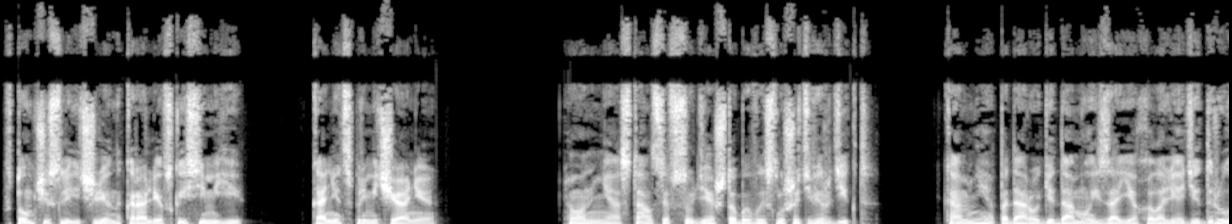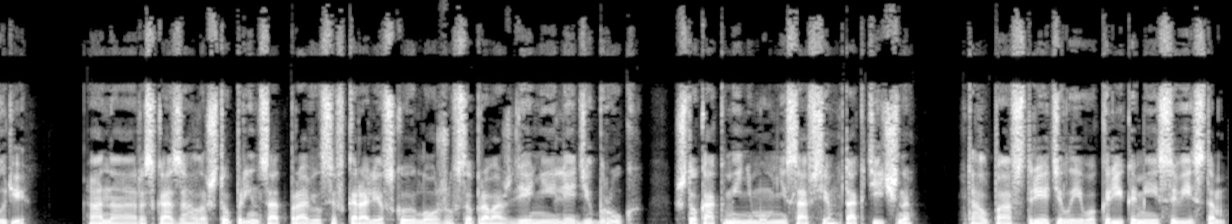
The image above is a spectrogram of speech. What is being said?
в том числе и члены королевской семьи. Конец примечания. Он не остался в суде, чтобы выслушать вердикт. Ко мне по дороге домой заехала леди Друри, она рассказала, что принц отправился в королевскую ложу в сопровождении леди Брук, что как минимум не совсем тактично. Толпа встретила его криками и свистом.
